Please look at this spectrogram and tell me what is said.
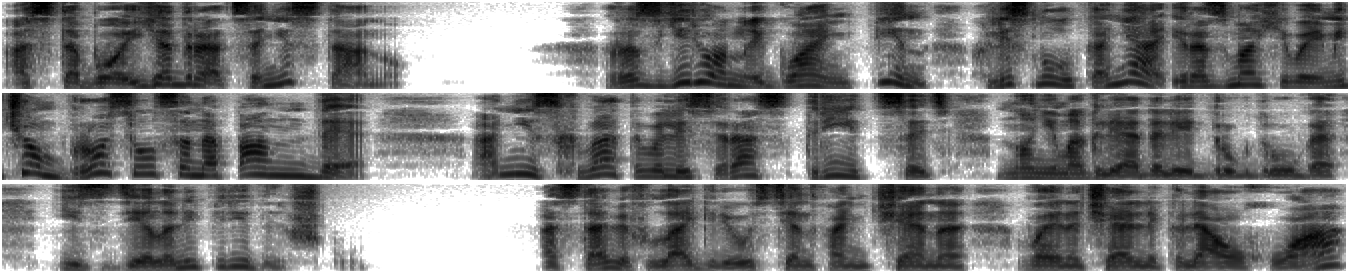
«А с тобой я драться не стану!» Разъяренный Гуань-Пин хлестнул коня и, размахивая мечом, бросился на Панде. Они схватывались раз тридцать, но не могли одолеть друг друга и сделали передышку. Оставив в лагере у стен Фанчена военачальника Ляо Хуа,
